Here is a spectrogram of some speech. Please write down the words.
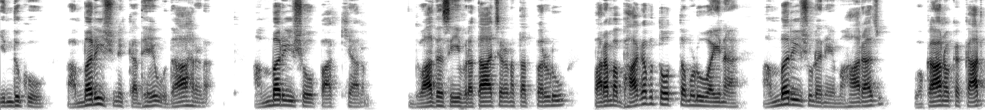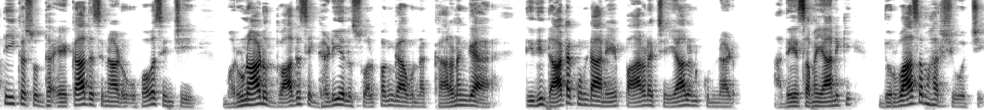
ఇందుకు అంబరీషుని కథే ఉదాహరణ. అంబరీషోపాఖ్యానం. ద్వాదశి వ్రతాచరణ తత్పరుడు పరమ భాగవతోత్తముడు అయిన అంబరీషుడనే మహారాజు ఒకనొక కార్తీక శుద్ధ ఏకాదశి నాడు ఉపవసించి మరునాడు ద్వాదశి ఘడియలు స్వల్పంగా ఉన్న కారణంగా తిథి దాటకుండానే పారణ చేయాలనుకున్నాడు. అదే సమయానికి దుర్వాస మహర్షి వచ్చి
